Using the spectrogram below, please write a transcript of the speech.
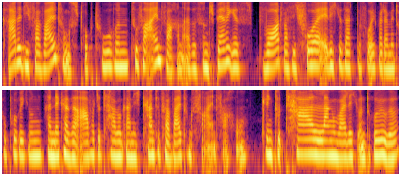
gerade die Verwaltungsstrukturen zu vereinfachen. Also es ist so ein sperriges Wort, was ich vorher, ehrlich gesagt, bevor ich bei der Metropolregion Rhein-Neckar gearbeitet habe, gar nicht kannte, Verwaltungsvereinfachung. Klingt total langweilig und dröge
